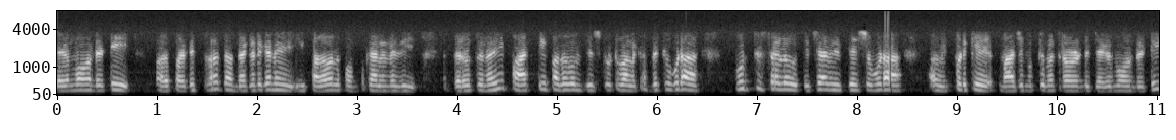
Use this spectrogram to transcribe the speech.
జగన్మోహన్ రెడ్డి వారు ప్రకటిస్తున్నారు. దాని తగ్గట్టుగానే ఈ పదవుల పంపకాలు అనేది జరుగుతున్నది. పార్టీ పదవులు తీసుకుంటే వాళ్ళకందరికీ కూడా పూర్తి స్థాయిలో దిశానిర్దేశం కూడా ఇప్పటికే మాజీ ముఖ్యమంత్రి జగన్మోహన్ రెడ్డి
